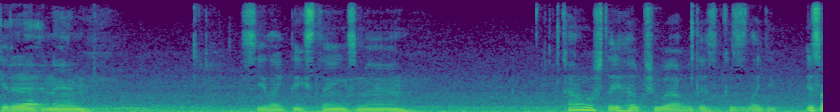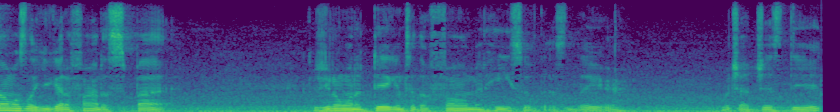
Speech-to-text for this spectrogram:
get it out and then see like these things, man. I kind of wish they helped you out with this because it's like it's almost like you gotta find a spot because you don't want to dig into the foam adhesive that's there, which I just did.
